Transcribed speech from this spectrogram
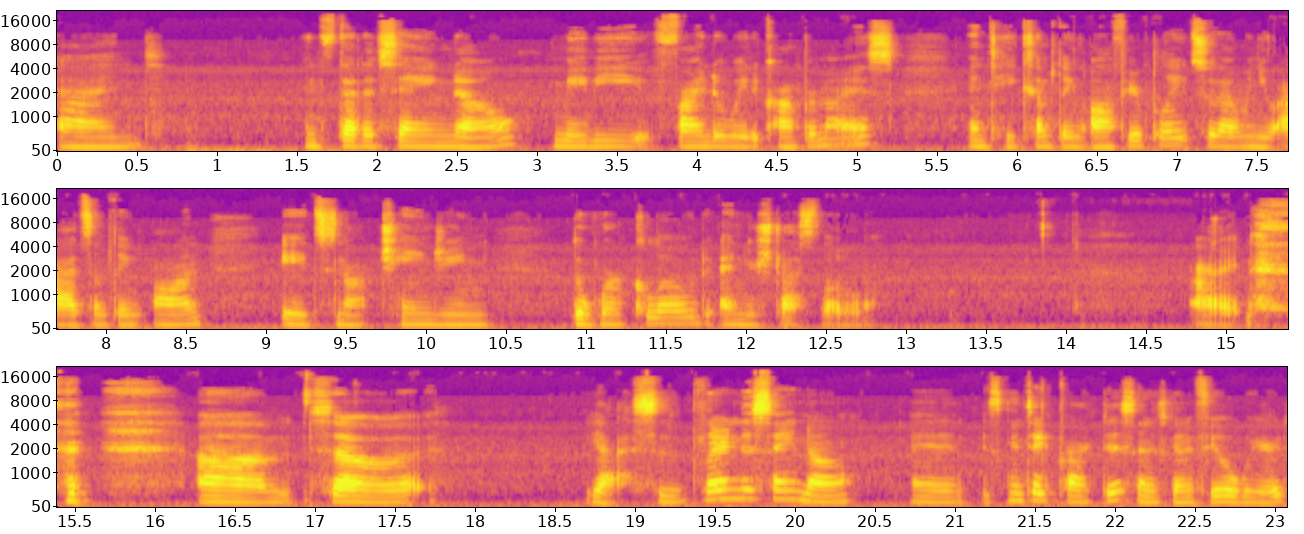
and instead of saying no, maybe find a way to compromise and take something off your plate so that when you add something on, it's not changing the workload and your stress level. Um, so, yeah, so learn to say no. And it's going to take practice and it's going to feel weird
